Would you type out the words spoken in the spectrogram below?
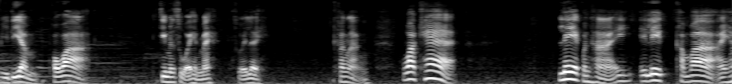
มีเดียม เพราะว่าจริงๆมันสวยเห็นไหม สวยเลย ข้างหลังเพราะว่าแค่เลขมันหายไอเลขคำว่า i5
